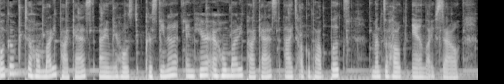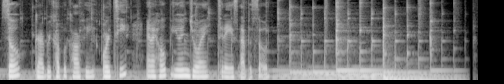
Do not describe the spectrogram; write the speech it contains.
Welcome to Homebody Podcast. I am your host, Christina, and here at Homebody Podcast, I talk about books, mental health, and lifestyle. So grab your cup of coffee or tea, and I hope you enjoy today's episode.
